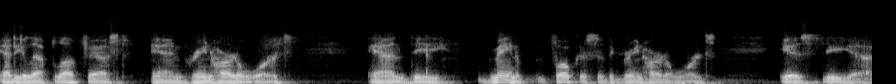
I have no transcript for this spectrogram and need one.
Eddy Lepp Love Fest and Green Heart Awards. And the main focus of the Green Heart Awards is the uh,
